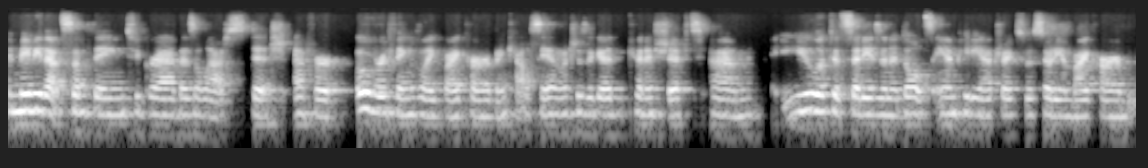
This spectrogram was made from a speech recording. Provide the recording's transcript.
And maybe that's something to grab as a last ditch effort over things like bicarb and calcium, which is a good kind of shift. Um, you looked at studies in adults and pediatrics with sodium bicarb.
